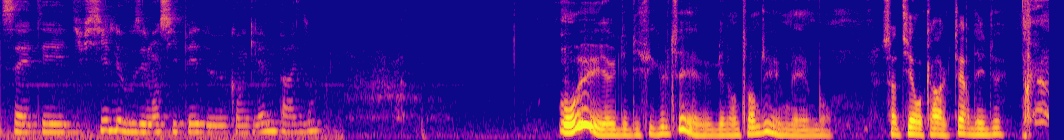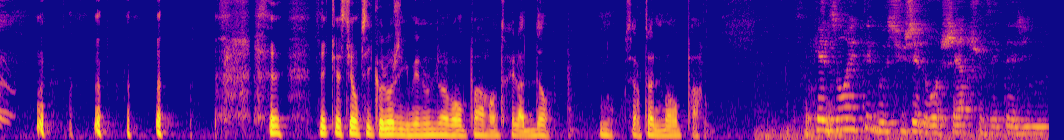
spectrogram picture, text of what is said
Ça a été difficile de vous émanciper de Canguilhem, par exemple? Oui, il y a eu des difficultés, bien entendu, mais bon, ça tient au caractère des deux. C'est une question psychologique, mais nous n'avons pas rentré là-dedans. Non, certainement pas. Quels ont été vos sujets de recherche aux États-Unis?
